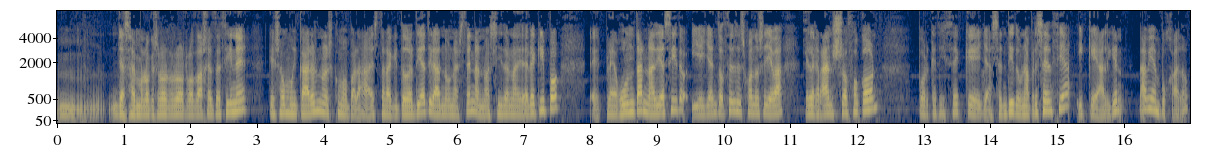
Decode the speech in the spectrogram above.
ya sabemos lo que son los rodajes de cine, que son muy caros, no es como para estar aquí todo el día tirando una escena, no ha sido nadie del equipo, eh, preguntan, nadie ha sido, y ella entonces es cuando se lleva el gran sofocón, porque dice que ella ha sentido una presencia y que alguien la había empujado.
